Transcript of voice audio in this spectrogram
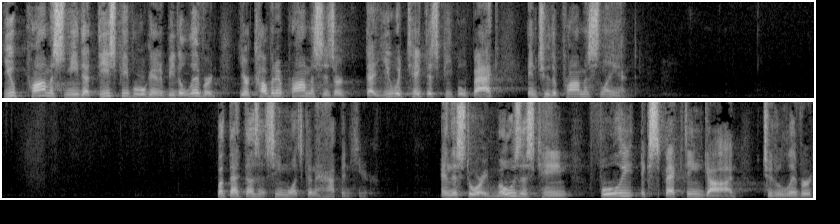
You promised me that these people were going to be delivered. Your covenant promises are that you would take this people back into the promised land. But that doesn't seem what's going to happen here. In this story, Moses came fully expecting God to deliver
